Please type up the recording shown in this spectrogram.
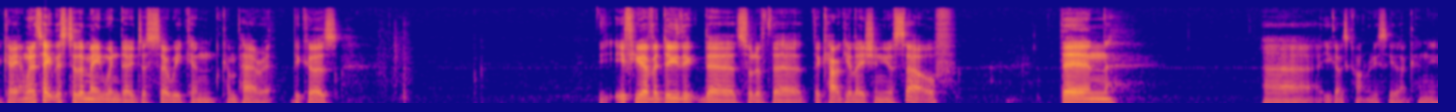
Okay, I'm going to take this to the main window just so we can compare it because if you ever do the, the sort of the, the calculation yourself, then uh, you guys can't really see that, can you?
